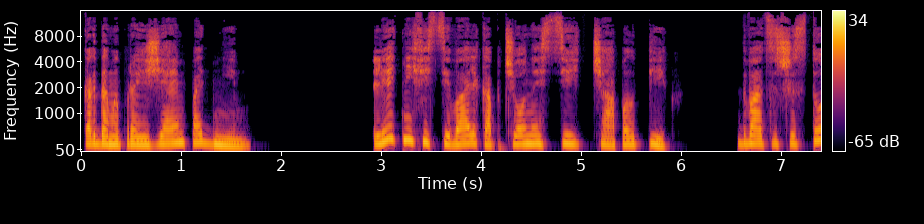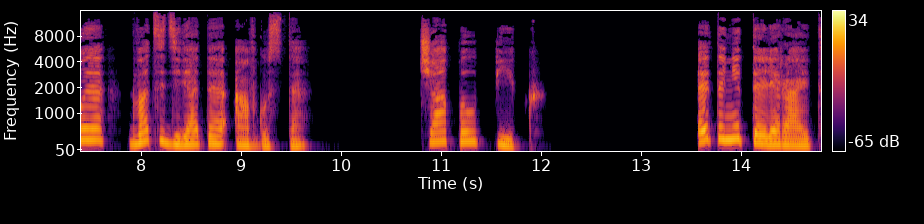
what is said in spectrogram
когда мы проезжаем под ним. Летний фестиваль копченостей Чапел Пик. 26-29 августа. Чапел Пик. «Это не Телерайт»,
